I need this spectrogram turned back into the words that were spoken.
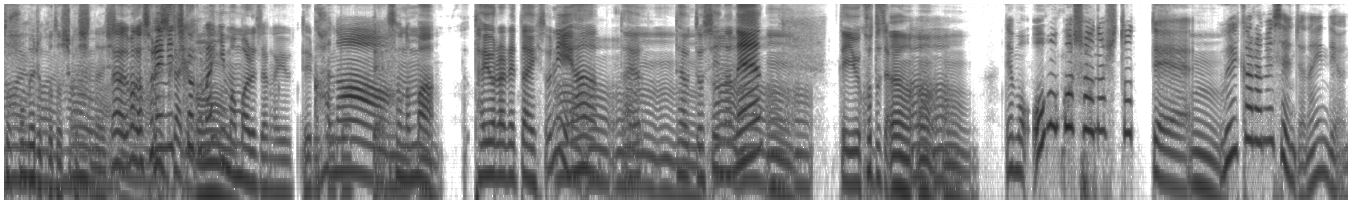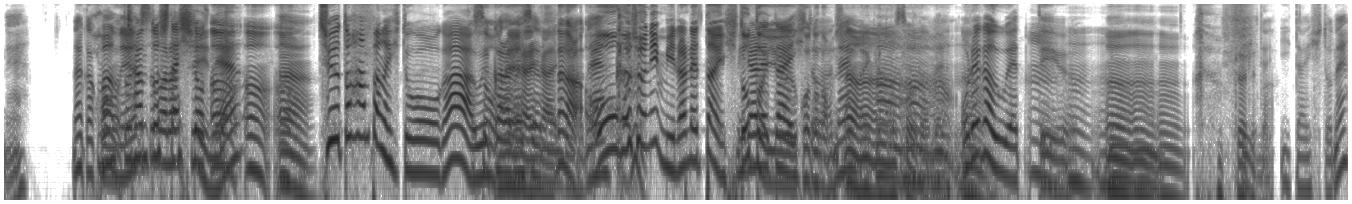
と褒めることしかしないし。だからなんかそれに近くない、うん。今まるちゃんが言ってることかなってそのまあ頼られたい人に、うん。あうんうんー頼うん。頼ってほしいのねっうんうんうんていうことじゃん、うんうんうん。でも大御所の人ってうん。上から目線じゃないんだよねなんかこう、まあね。ちゃんとした人ね。うんうんうん。うん。中途半端な人が上から目線ね、だから大御所に見られたい人と見られたいいうことかもしれないけど、うんうんそうだね。ん俺が上っていう、言いたい人ね、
